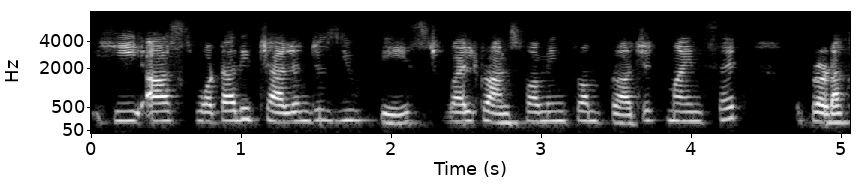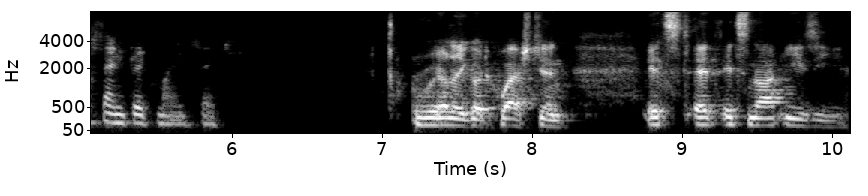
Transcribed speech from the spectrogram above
he asks, what are the challenges you faced while transforming from project mindset to product centric mindset? Really good question. It's it, it's not easy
